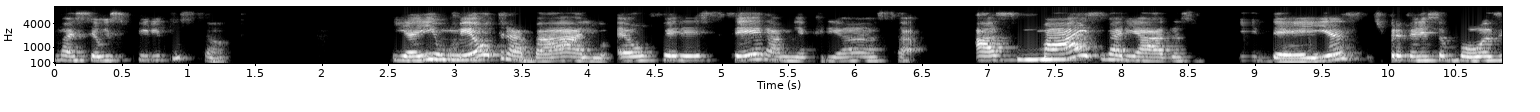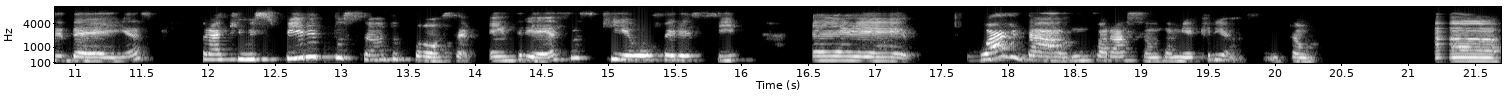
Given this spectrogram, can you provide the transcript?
vai ser o Espírito Santo. E aí, o meu trabalho é oferecer à minha criança as mais variadas ideias, de preferência boas ideias, para que o Espírito Santo possa, entre essas que eu ofereci, é, guardar no coração da minha criança. Então, uh,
